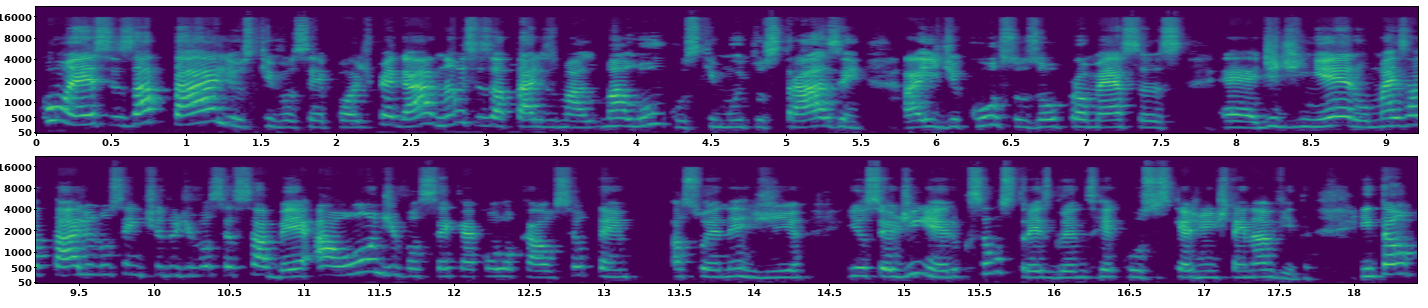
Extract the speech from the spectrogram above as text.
com esses atalhos que você pode pegar, não esses atalhos malucos que muitos trazem aí de cursos ou promessas é, de dinheiro, mas atalho no sentido de você saber aonde você quer colocar o seu tempo a sua energia e o seu dinheiro, que são os três grandes recursos que a gente tem na vida. Então,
